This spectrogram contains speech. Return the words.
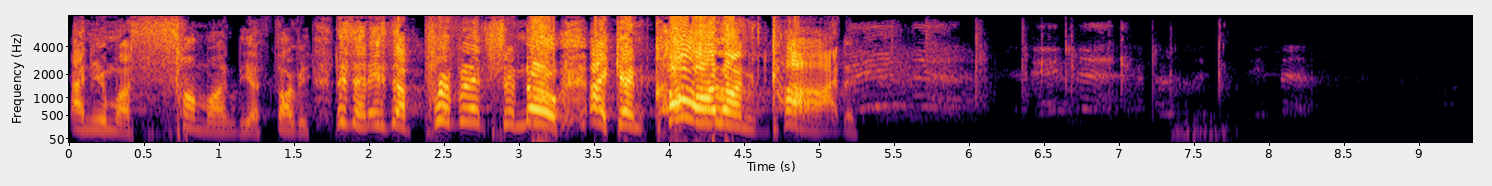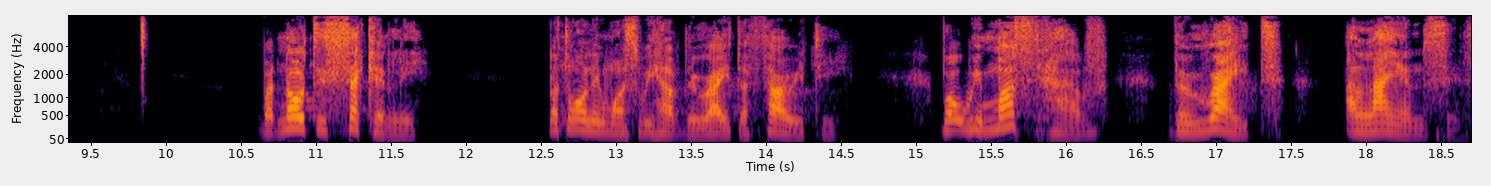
and you must summon the authority. Listen, it's a privilege to know I can call on God. But notice, secondly, not only must we have the right authority, but we must have the right alliances.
